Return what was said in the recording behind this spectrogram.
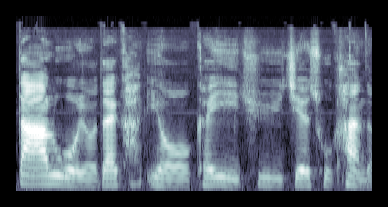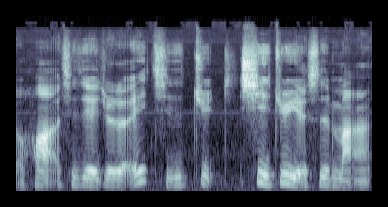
大家如果有在看有可以去接触看的话，其实也觉得哎、诶其实剧戏剧也是蛮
